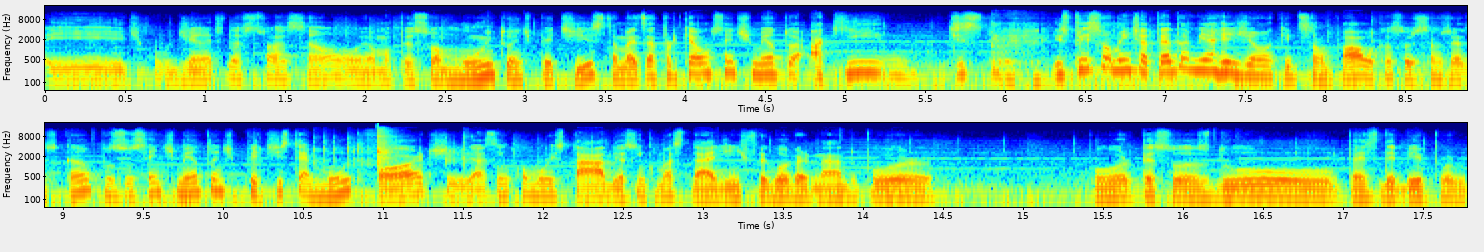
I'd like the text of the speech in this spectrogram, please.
e, tipo, diante da situação, é uma pessoa muito antipetista, mas é porque é um sentimento aqui, dis- especialmente até da minha região aqui de São Paulo, que eu sou de São José dos Campos, o sentimento antipetista é muito forte, assim como o estado e assim como a cidade. A gente foi governado por, por pessoas do PSDB por,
